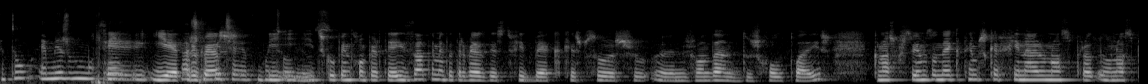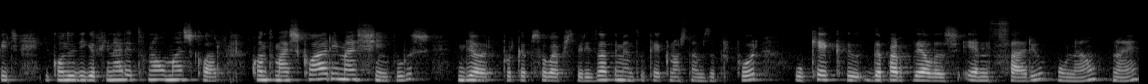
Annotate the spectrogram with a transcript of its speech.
Então é mesmo. Sim, é, e é através. É e, e desculpa interromper-te, é exatamente através deste feedback que as pessoas uh, nos vão dando dos roleplays que nós percebemos onde é que temos que afinar o nosso, o nosso pitch. E quando eu digo afinar, é torná-lo mais claro. Quanto mais claro e mais simples, melhor, porque a pessoa vai perceber exatamente o que é que nós estamos a propor, o que é que da parte delas é necessário ou não, não é?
